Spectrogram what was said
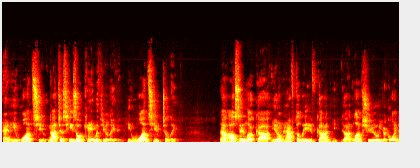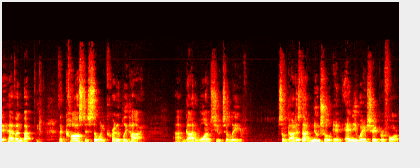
And he wants you, not just he's okay with you leaving, he wants you to leave. Now, I'll say, look, uh, you don't have to leave. God, God loves you. You're going to heaven, but the cost is so incredibly high. Uh, God wants you to leave. So God is not neutral in any way, shape, or form.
